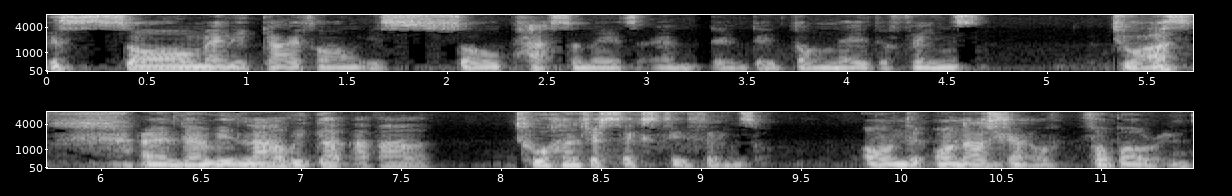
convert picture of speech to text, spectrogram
it's so many Gai Fong is so passionate, and then they donate the things to us, and then we now we got about 260 things on the on our shelf for borrowing.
